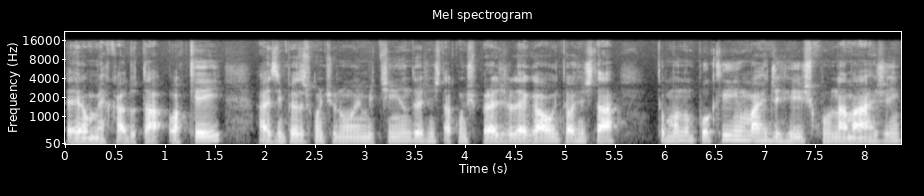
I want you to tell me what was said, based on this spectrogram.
é, o mercado está ok, as empresas continuam emitindo, a gente está com um spread legal, então a gente está tomando um pouquinho mais de risco na margem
